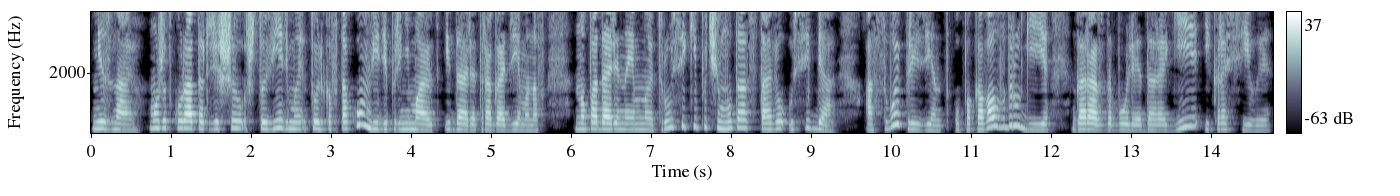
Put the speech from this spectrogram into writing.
Не знаю, может, куратор решил, что ведьмы только в таком виде принимают и дарят рога демонов, но подаренные мной трусики почему-то оставил у себя, а свой презент упаковал в другие, гораздо более дорогие и красивые.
